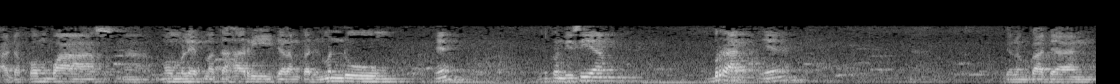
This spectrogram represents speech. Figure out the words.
ada kompas, nah, mau melihat matahari dalam keadaan mendung, ya, ini kondisi yang berat, ya, nah, dalam keadaan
